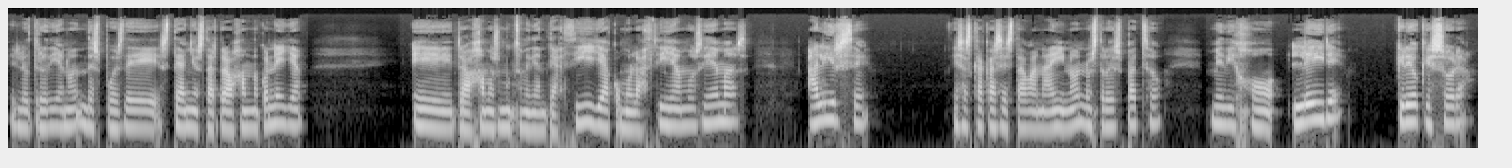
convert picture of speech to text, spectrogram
el otro día, ¿no? Después de este año estar trabajando con ella, eh, trabajamos mucho mediante arcilla, como lo hacíamos y demás. Al irse, esas cacas estaban ahí, ¿no? En nuestro despacho, me dijo, Leire, creo que es hora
